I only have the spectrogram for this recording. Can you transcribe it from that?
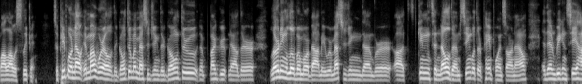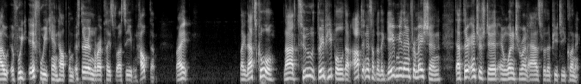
while I was sleeping. So people are now in my world. They're going through my messaging. They're going through the, my group now. They're learning a little bit more about me. We're messaging them. We're uh, getting to know them, seeing what their pain points are now, and then we can see how if we if we can help them, if they're in the right place for us to even help them, right? Like that's cool. Now I have two, three people that opted into something that gave me their information that they're interested in wanted to run ads for their PT clinic.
